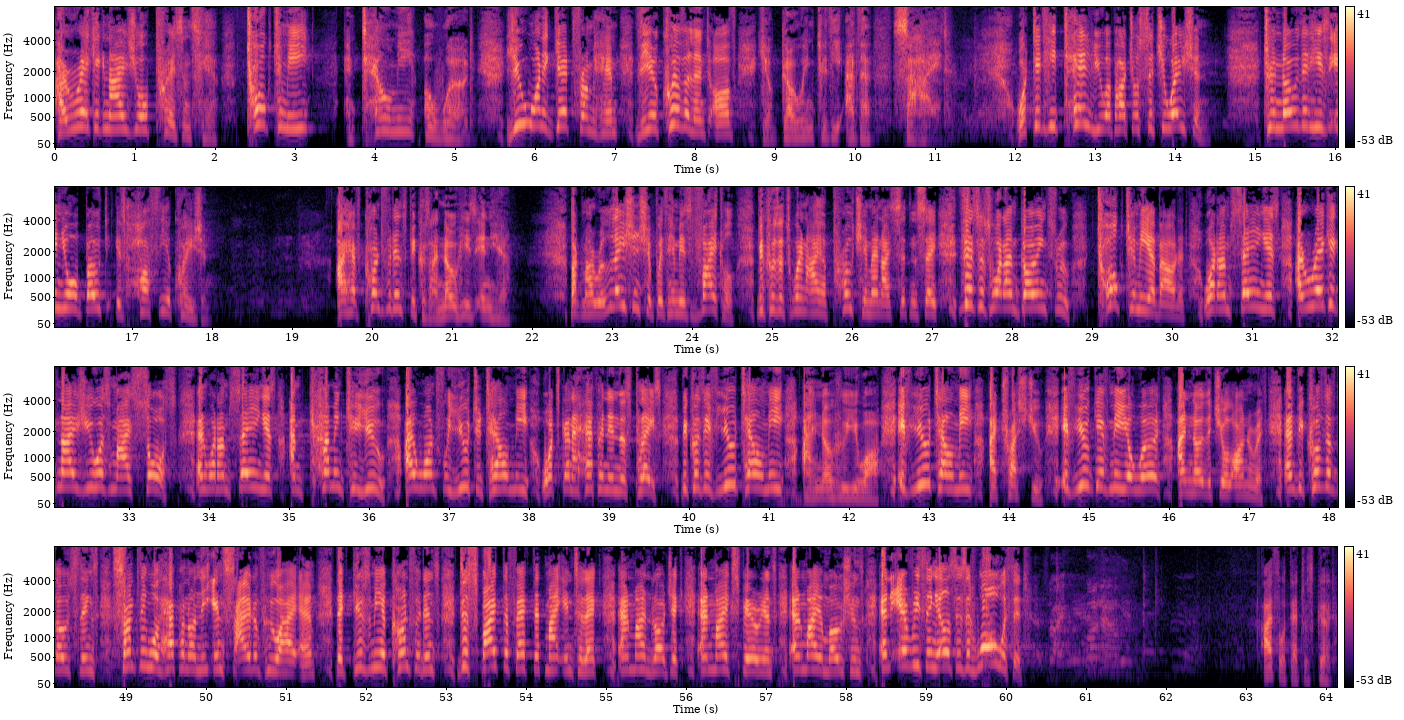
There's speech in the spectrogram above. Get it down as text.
I recognize your presence here. Talk to me and tell me a word. You want to get from him the equivalent of you're going to the other side. What did he tell you about your situation? To know that He's in your boat is half the equation. I have confidence because I know He's in here. But my relationship with Him is vital because it's when I approach Him and I sit and say, This is what I'm going through. Talk to me about it. What I'm saying is, I recognize you as my source. And what I'm saying is, I'm coming to you. I want for you to tell me what's going to happen in this place. Because if you tell me, I know who you are. If you tell me, I trust you. If you give me your word, I know that you'll honor it. And because of those things, something will happen on the inside of who I am that gives me a confidence despite the fact that my intellect and my logic and my experience and my emotions and everything else is at war with it. I thought that was good.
